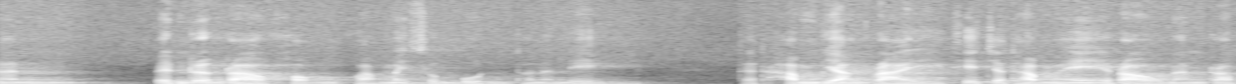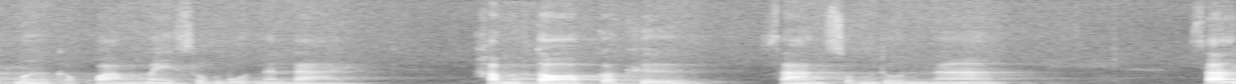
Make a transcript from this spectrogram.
นั้น เป็นเรื่องราวของความไม่สมบูรณ์เท่านั้นเอง แต่ทำอย่างไรที่จะทำให้เรานั้นรับมือกับความไม่สมบูรณ์นั้นได้คำตอบก็คือสร้างสมดุลนะ สร้าง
